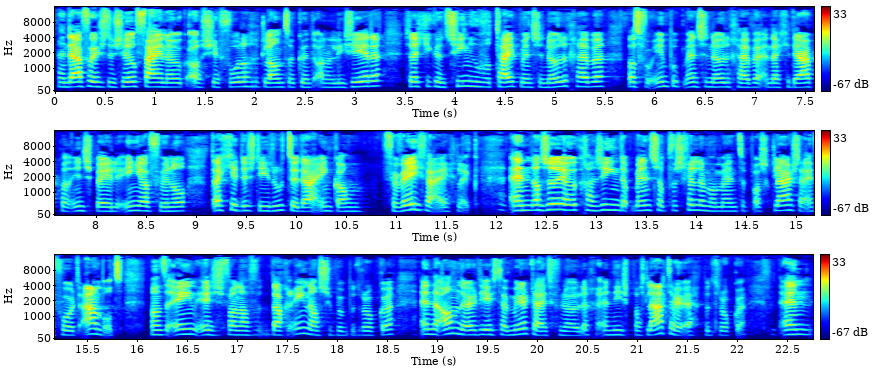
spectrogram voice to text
En daarvoor is het dus heel fijn ook als je vorige klanten kunt analyseren, zodat je kunt zien hoeveel tijd mensen nodig hebben, wat voor input mensen nodig hebben en dat je daarop kan inspelen in jouw funnel, dat je dus die route daarin kan verweven eigenlijk. En dan zul je ook gaan zien dat mensen op verschillende momenten pas klaar zijn voor het aanbod. Want de een is vanaf dag 1 al super betrokken en de ander die heeft daar meer tijd voor nodig en die is pas later echt betrokken. En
